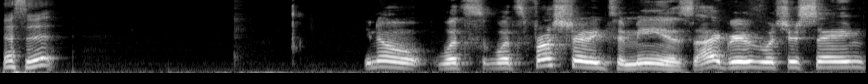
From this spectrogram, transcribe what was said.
That's it? You know what's what's frustrating to me is I agree with what you're saying,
